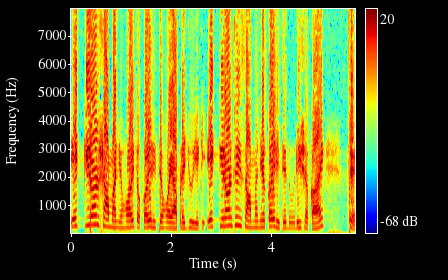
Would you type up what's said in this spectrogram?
એક કિરણ સામાન્ય હોય તો કઈ રીતે હોય આપણે જોઈએ કે એક કિરણ છે એ સામાન્ય કઈ રીતે દોરી શકાય છે?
